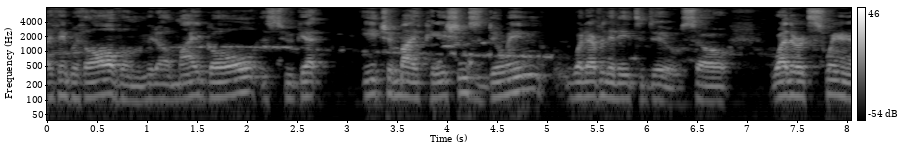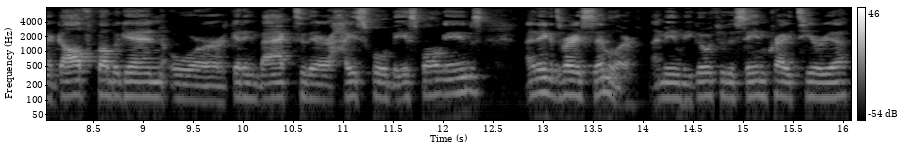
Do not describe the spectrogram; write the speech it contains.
I think with all of them, you know, my goal is to get each of my patients doing whatever they need to do. So whether it's swinging a golf club again or getting back to their high school baseball games, I think it's very similar. I mean, we go through the same criteria.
